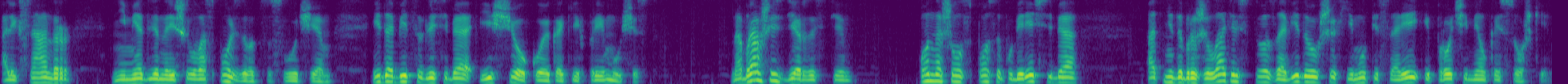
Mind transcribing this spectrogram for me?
Александр немедленно решил воспользоваться случаем и добиться для себя еще кое-каких преимуществ. Набравшись дерзости, он нашел способ уберечь себя от недоброжелательства завидовавших ему писарей и прочей мелкой сошки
